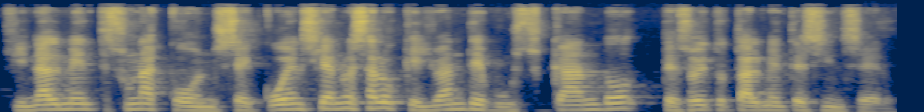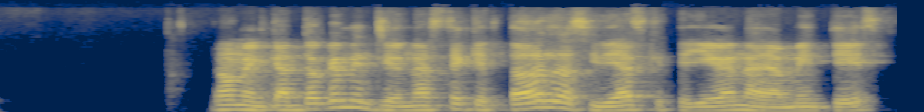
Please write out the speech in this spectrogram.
finalmente es una consecuencia, no es algo que yo ande buscando, te soy totalmente sincero. No, me encantó que mencionaste que todas las ideas que te llegan a la mente es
